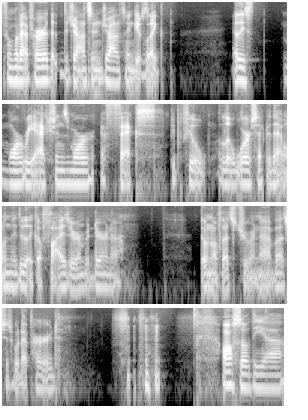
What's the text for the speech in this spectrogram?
from what I've heard, that the Johnson Johnson gives like at least more reactions, more effects. People feel a little worse after that when they do like a Pfizer or Moderna. Don't know if that's true or not, but that's just what I've heard. also, the uh,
